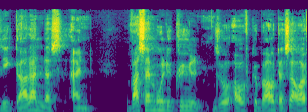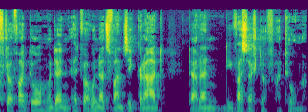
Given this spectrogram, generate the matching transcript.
liegt daran, dass ein Wassermolekül so aufgebaut, das Sauerstoffatom und dann etwa 120 Grad daran die Wasserstoffatome.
